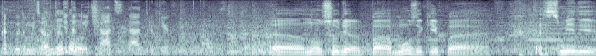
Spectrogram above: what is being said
как вы думаете, он От будет этого? отличаться да, от других? Э, ну, судя по музыке, по смене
